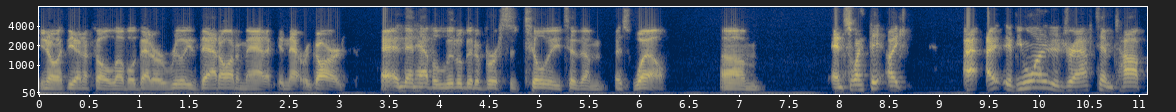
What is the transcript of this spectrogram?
you know, at the NFL level that are really that automatic in that regard, and then have a little bit of versatility to them as well. Um, and so I think like I, I, if you wanted to draft him top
